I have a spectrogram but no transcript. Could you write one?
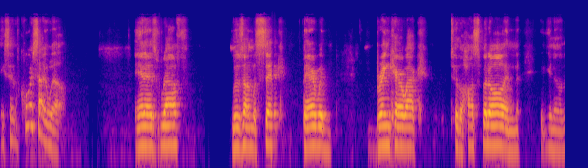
He said, Of course I will. And as Ralph Muzan was sick, Bear would bring Kerouac to the hospital and, you know,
